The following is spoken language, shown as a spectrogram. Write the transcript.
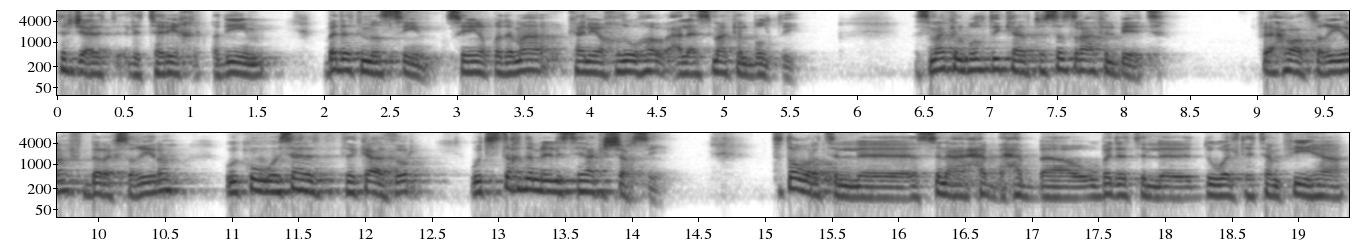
ترجع للت- للتاريخ القديم بدأت من الصين، الصينيين القدماء كانوا يأخذوها على أسماك البلطي. اسماك البلطي كانت تستزرع في البيت في أحواض صغيرة في برك صغيرة ويكون وسهله التكاثر وتستخدم للاستهلاك الشخصي. تطورت ال- الصناعة حبة حبة وبدأت الدول تهتم فيها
